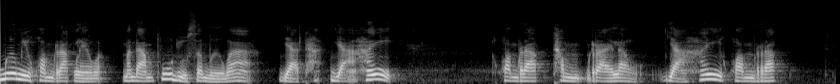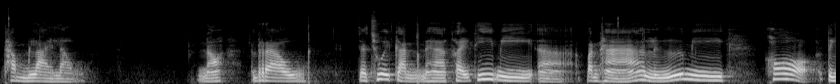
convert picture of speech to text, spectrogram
เมื่อมีความรักแล้วอะมาดามพูดอยู่เสมอว่า อย่าอย่าให้ความรักทำร้ายเรา อย่าให้ความรักทำลายเราเนาะเรา จะช่วยกันนะคะใครที่มีปัญหาหรือมีข้อติ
